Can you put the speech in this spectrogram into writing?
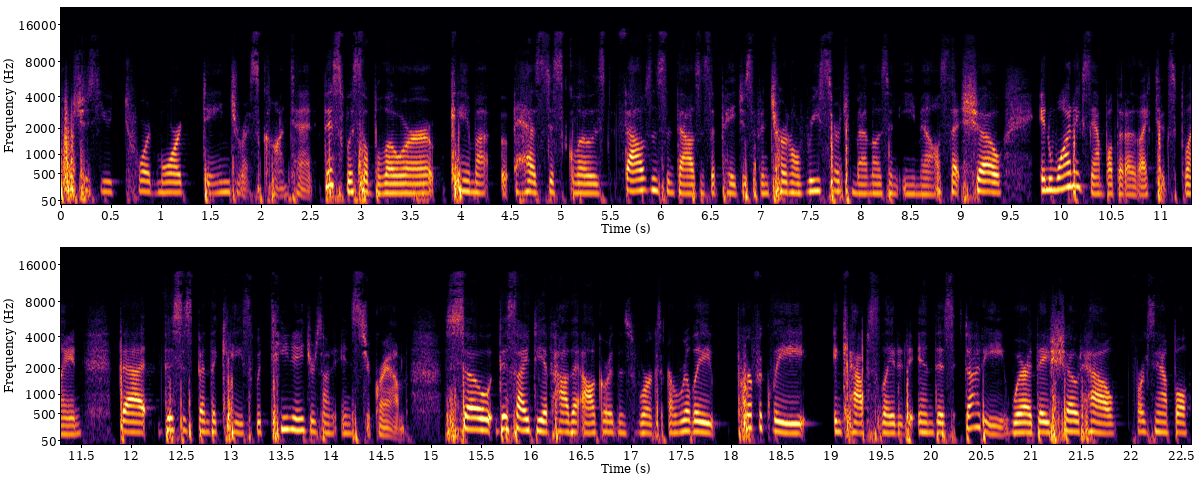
pushes you toward more dangerous content. This whistleblower came up, has disclosed thousands and thousands of pages of internal research memos and emails that show, in one example that I'd like to explain, that this has been the case with teenagers on Instagram. So this idea of how the algorithms works are really perfectly encapsulated in this study where they showed how, for example,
